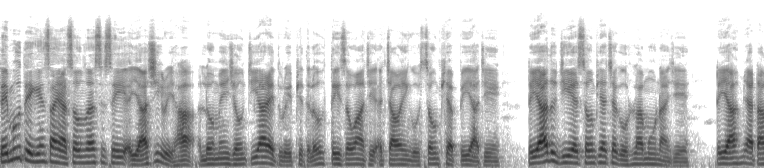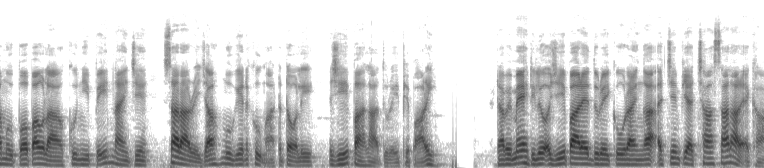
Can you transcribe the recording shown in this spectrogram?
တေမှုတေကင်းဆိုင်ရာစုံစမ်းစစ်ဆေးရေးအရာရှိတွေဟာအလွန်မင်းယုံကြည်ရတဲ့သူတွေဖြစ်တယ်လို့တေဆုံးအချင်းအကြောင်းရင်းကိုဆုံးဖြတ်ပေးရခြင်းတရားသူကြီးရဲ့ဆုံးဖြတ်ချက်ကိုလွှမ်းမိုးနိုင်ခြင်းတရားမျှတမှုပေါ်ပေါက်လာအောင်ကူညီပေးနိုင်ခြင်းစတာတွေကြောင့်မှုခင်းတစ်ခုမှာတော်တော်လေးအရေးပါလာသူတွေဖြစ်ပါသည်ဒါပေမဲ့ဒီလိုအရေးပါတဲ့သူတွေကိုယ်တိုင်ကအကျင့်ပြတ်ခြားစားလာတဲ့အခါ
